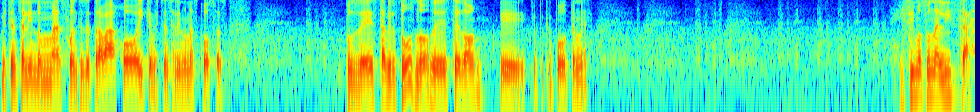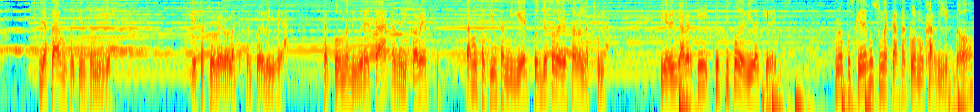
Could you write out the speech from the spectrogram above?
me estén saliendo más fuentes de trabajo y que me estén saliendo más cosas. Pues de esta virtud, ¿no? De este don que, puedo tener. Hicimos una lista. Ya estábamos aquí en San Miguel. Esa fue Vero la que sacó de la idea. Sacó una libreta y me dijo, a ver, estamos aquí en San Miguel. Yo todavía estaba en la chula y a ver, ¿qué, tipo de vida queremos? No, pues queremos una casa con un jardín, ¿no?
